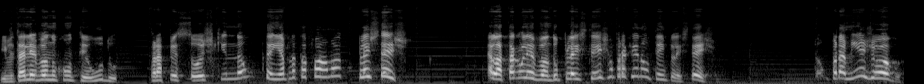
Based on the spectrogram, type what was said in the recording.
E tá levando conteúdo pra pessoas que não têm a plataforma PlayStation. Ela tá levando o PlayStation pra quem não tem PlayStation. Então, pra mim é jogo.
